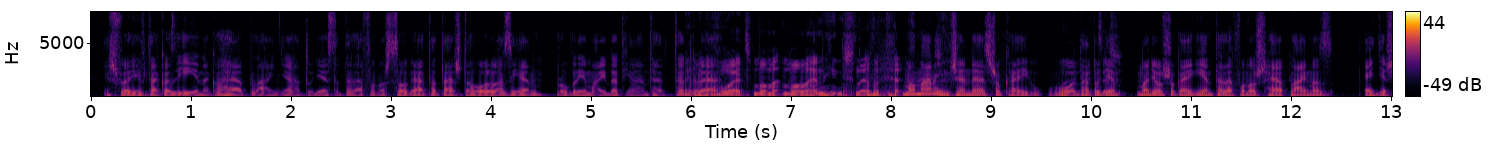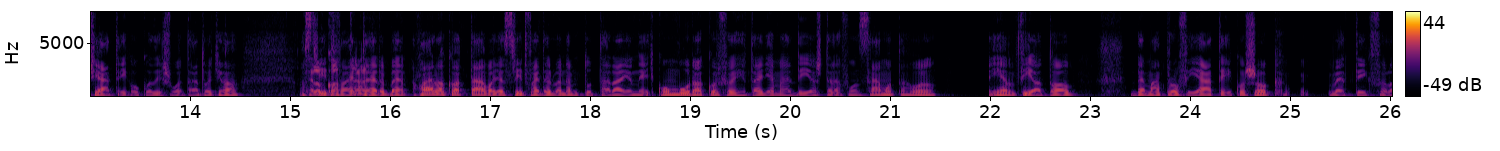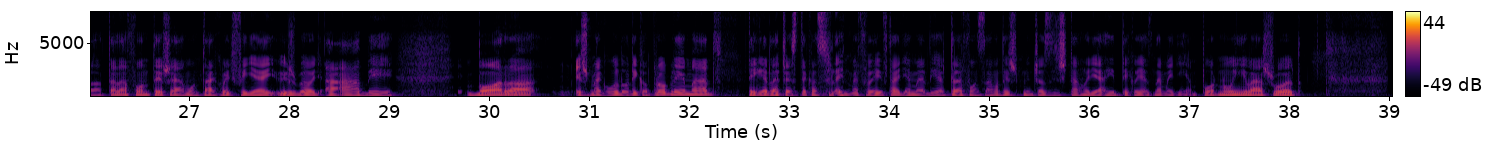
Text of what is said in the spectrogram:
és felhívták az IE-nek a helpline-ját, ugye ezt a telefonos szolgáltatást, ahol az ilyen problémáidat jelenthetted Mert be. volt, ma, ma már nincs, nem? Tehát... Ma már nincsen, de ez sokáig volt. Hát ugye nagyon sokáig ilyen telefonos helpline az egyes játékokhoz is volt. Tehát hogyha a Street Fighterben, ha elakadtál, vagy a Street Fighterben nem tudtál rájönni egy kombóra, akkor fölhívta egy MLD-es telefonszámot, ahol ilyen fiatal, de már profi játékosok vették föl a telefont, és elmondták, hogy figyelj, üsd be, hogy AAB balra, és megoldódik a problémád, téged lecsesztek a szüleid, mert felhívta egy MLD-es telefonszámot, és nincs az Isten, hogy elhitték, hogy ez nem egy ilyen pornóhívás volt.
